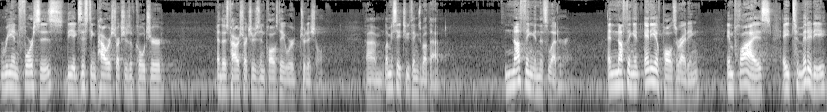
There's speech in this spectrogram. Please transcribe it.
reinforces the existing power structures of culture, and those power structures in Paul's day were traditional. Um, let me say two things about that nothing in this letter and nothing in any of Paul's writing implies a timidity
